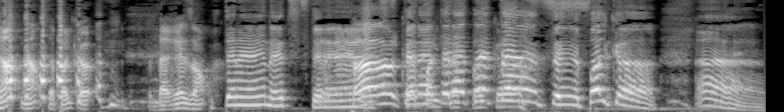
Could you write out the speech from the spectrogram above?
Non, non, c'est pas le cas. T'as raison. Tadadadad, Pas le cas, Pas le. Ah.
